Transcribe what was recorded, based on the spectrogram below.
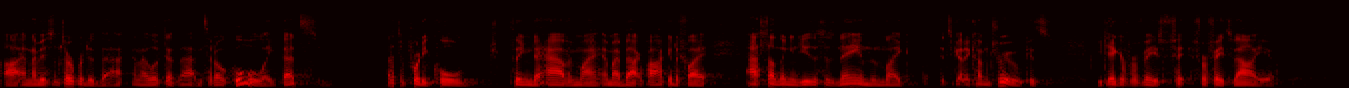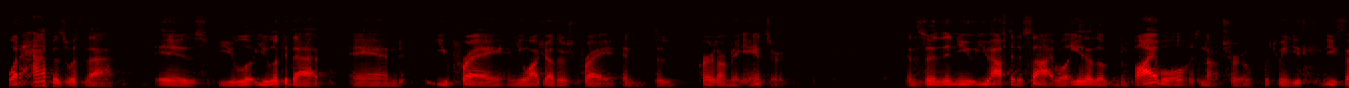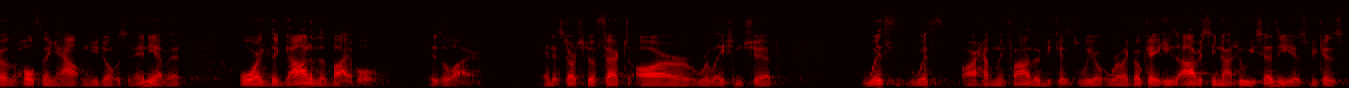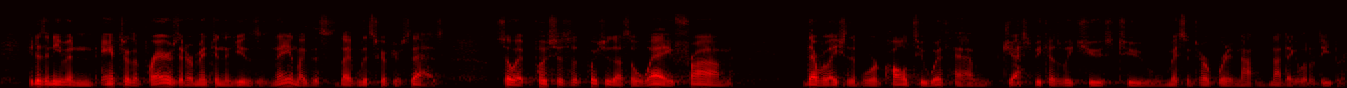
uh, and I misinterpreted that. And I looked at that and said, "Oh, cool! Like that's that's a pretty cool thing to have in my in my back pocket. If I ask something in Jesus' name, then like it's going to come true because you take it for face for face value. What happens with that is you look you look at that and you pray and you watch others pray, and those prayers aren't being answered. And so then you, you have to decide well, either the, the Bible is not true, which means you, you throw the whole thing out and you don't listen to any of it, or the God of the Bible is a liar. And it starts to affect our relationship with, with our Heavenly Father because we, we're like, okay, he's obviously not who he says he is because he doesn't even answer the prayers that are mentioned in Jesus' name, like this, like this scripture says. So it pushes, pushes us away from the relationship we're called to with Him just because we choose to misinterpret and not, not dig a little deeper.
